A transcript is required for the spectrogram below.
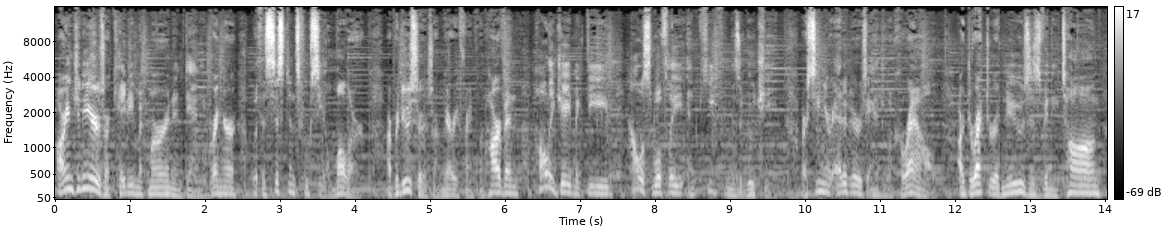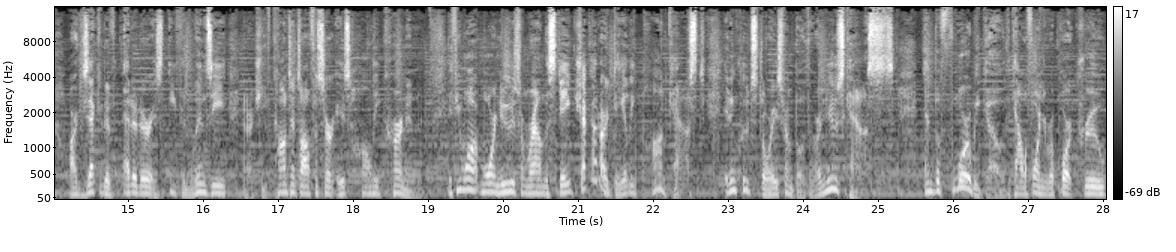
Our engineers are Katie McMurran and Danny Bringer, with assistance from Seal Muller. Our producers are Mary Franklin Harvin, Holly J. McDede, Alice Woelfle, and Keith Mizuguchi. Our senior editor is Angela Corral. Our director of news is Vinnee Tong. Our executive editor is Ethan Lindsey. And our chief content officer is Holly Kernan. If you want more news from around the state, check out our daily podcast. It includes stories from both of our newscasts. And before we go, the California Report crew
